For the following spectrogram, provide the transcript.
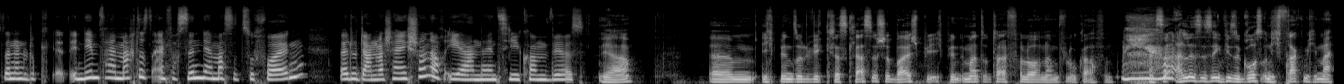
sondern du, in dem Fall macht es einfach Sinn, der Masse zu folgen, weil du dann wahrscheinlich schon auch eher an dein Ziel kommen wirst. Ja. Ähm, ich bin so wirklich das klassische Beispiel. Ich bin immer total verloren am Flughafen. Also alles ist irgendwie so groß und ich frage mich immer,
